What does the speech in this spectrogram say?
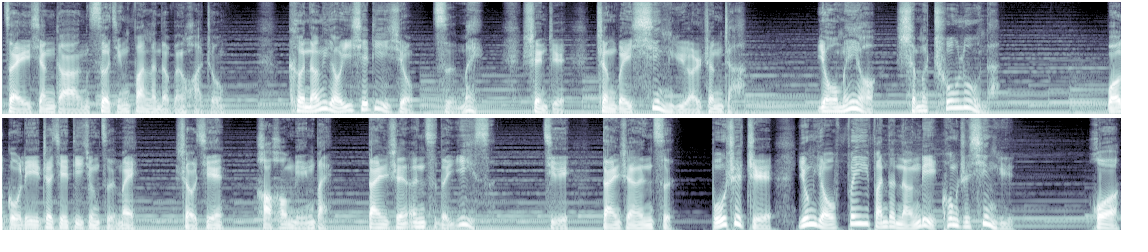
在香港色情泛滥的文化中，可能有一些弟兄姊妹，甚至正为性欲而挣扎，有没有什么出路呢？我鼓励这些弟兄姊妹，首先好好明白单身恩赐的意思，即单身恩赐不是指拥有非凡的能力控制性欲，或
